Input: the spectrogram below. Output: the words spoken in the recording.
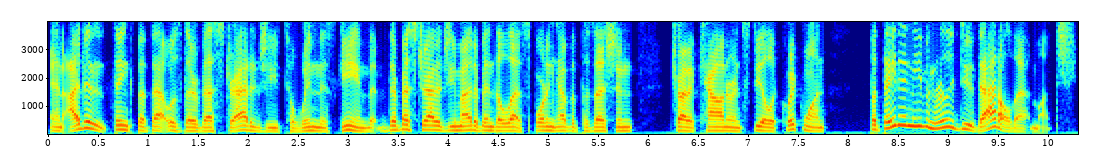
And I didn't think that that was their best strategy to win this game. Their best strategy might have been to let Sporting have the possession, try to counter and steal a quick one but they didn't even really do that all that much.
